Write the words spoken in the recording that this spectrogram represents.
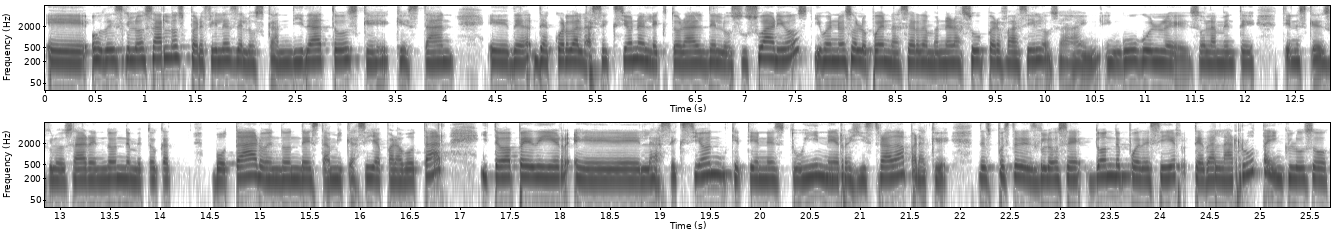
eh, o desglosar los perfiles de los candidatos que, están eh, de, acuerdo a la sección electoral de los usuarios. Y bueno, eso lo pueden hacer de manera súper fácil, o sea, en, Google eh, solamente tienes que desglosar en dónde me toca votar o en dónde está mi casilla para votar y te va a pedir la sección que tienes tu INE registrada para que después te desglose dónde dónde puedes ir, te da la ruta incluso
